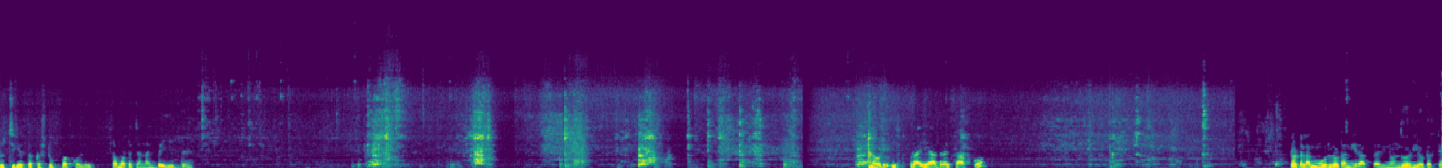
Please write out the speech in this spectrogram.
ರುಚಿಗೆ ತಕ್ಕಷ್ಟು ಉಪ್ಪು ಹಾಕ್ಕೊಳ್ಳಿ ಟೊಮೊಟೊ ಚೆನ್ನಾಗಿ ಬೇಯುತ್ತೆ ನೋಡಿ, ಇಷ್ಟು ಫ್ರೈ ಆದರೆ ಸಾಕು. ಟೋಟಲಾಗಿ ಮೂರು ಲೋಟ ನೀರು ಹಾಕ್ತಾ ಇದ್ದೀನಿ ಒಂದೂವರೆ ಲೋಟಕ್ಕೆ.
